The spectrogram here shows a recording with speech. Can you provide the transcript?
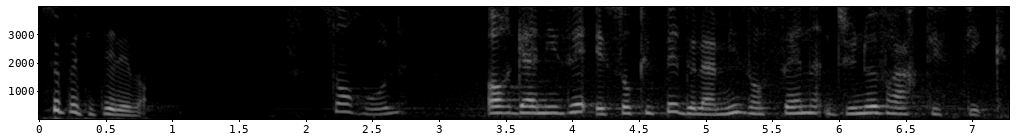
ce petit élément. Son rôle Organiser et s'occuper de la mise en scène d'une œuvre artistique.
